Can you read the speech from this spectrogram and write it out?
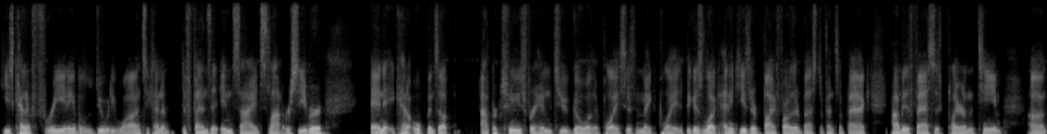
he's kind of free and able to do what he wants. He kind of defends it inside slot receiver and it kind of opens up opportunities for him to go other places and make plays. Because look, I think he's their by far their best defensive back, probably the fastest player on the team. Um,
